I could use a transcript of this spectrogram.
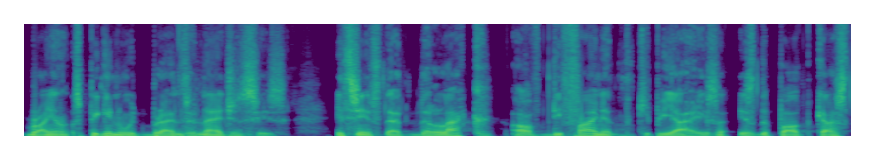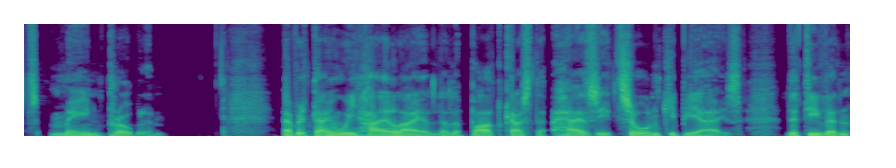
Bryan, speaking with brands and agencies, it seems that the lack of defined KPIs is the podcast's main problem. Every time we highlight that the podcast has its own KPIs, that even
